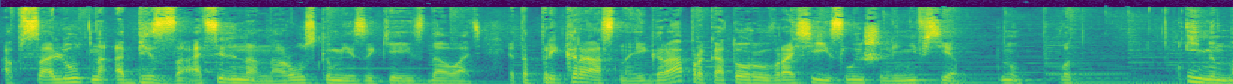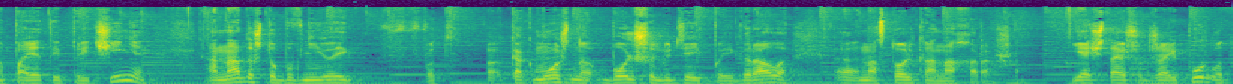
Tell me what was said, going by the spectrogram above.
абсолютно обязательно на русском языке издавать. Это прекрасная игра, про которую в России слышали не все. Ну, вот именно по этой причине. А надо, чтобы в нее вот, как можно больше людей поиграло, э, настолько она хороша. Я считаю, что Джайпур, вот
